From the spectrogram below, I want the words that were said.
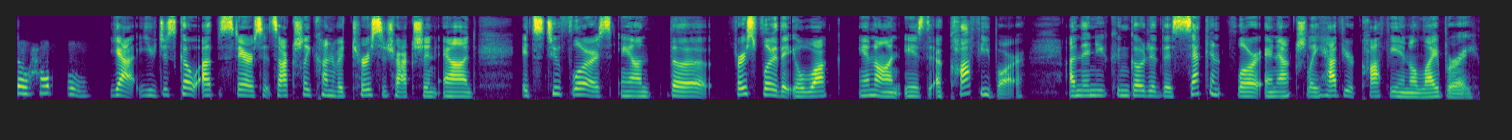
oh, So helpful. yeah, you just go upstairs. It's actually kind of a tourist attraction, and it's two floors. And the first floor that you'll walk in on is a coffee bar, and then you can go to the second floor and actually have your coffee in a library.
